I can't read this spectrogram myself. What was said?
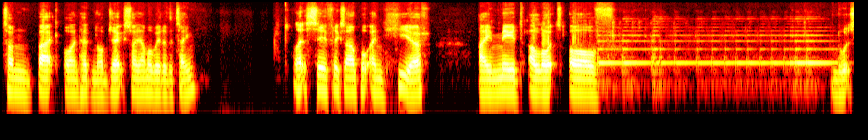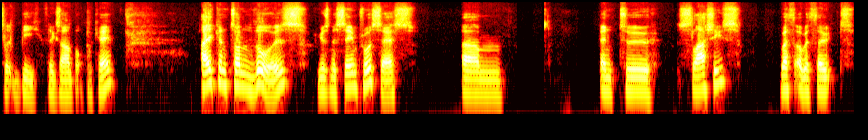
turn back on hidden objects, I am aware of the time. Let's say, for example, in here, I made a lot of notes like B, for example, okay? I can turn those, using the same process, um, into slashes with or without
